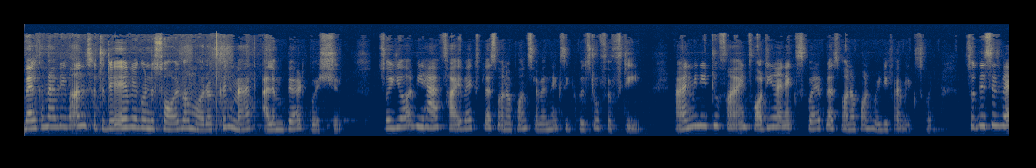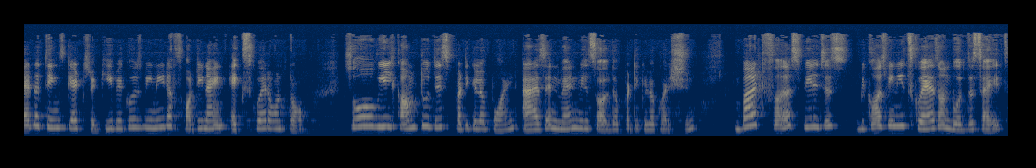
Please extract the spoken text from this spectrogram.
Welcome everyone. So today we are going to solve a Moroccan math Olympiad question. So here we have 5x plus 1 upon 7x equals to 15 and we need to find 49x square plus 1 upon 25x square. So this is where the things get tricky because we need a 49x square on top. So we'll come to this particular point as and when we'll solve the particular question. But first we'll just because we need squares on both the sides,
